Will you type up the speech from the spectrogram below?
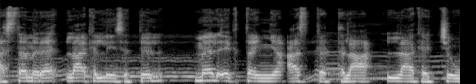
አስተምረህ ላክልኝ ስትል መልእክተኛ አስከትላ ላከችው።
